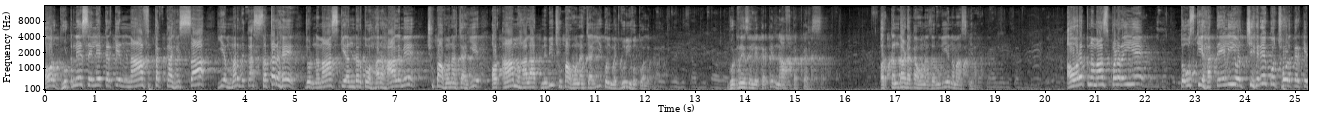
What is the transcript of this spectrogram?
और घुटने से लेकर के नाफ तक का हिस्सा ये मर्द का सतर है, जो नमाज़ के अंदर तो हर हाल में छुपा होना चाहिए और आम हालात में भी छुपा होना चाहिए, कोई मजबूरी हो तो अलग बात। घुटने से लेकर के नाफ तक का हिस्सा। और कंधा ढका होना ज़रूरी है नमाज़ की हालत। औरत नमाज़ पढ़ रही है तो उसकी हथेली और चेहरे को छोड़ करके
